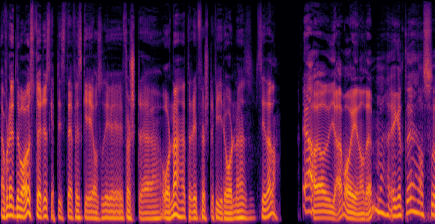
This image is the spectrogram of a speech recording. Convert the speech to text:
Ja, for det, det var jo større skeptisk til FSG også de første årene, etter de første fire årene, si det, da. Ja, ja, jeg var en av dem, egentlig. Altså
